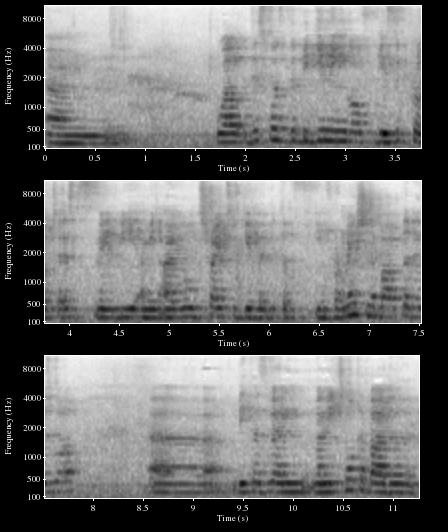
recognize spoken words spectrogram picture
Um, well, this was the beginning of Gezi protests, maybe. I mean, I will try to give a bit of information about that as well. Uh, because when, when we talk about a,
